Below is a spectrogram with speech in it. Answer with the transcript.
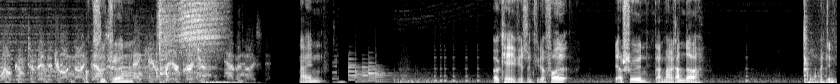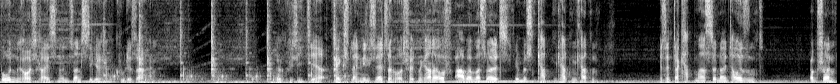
Welcome to Vintatron 9000. Oxygen. Nein. Okay, wir sind wieder voll. Sehr schön. Dann mal ran da. Und den Boden rausreißen und sonstige coole Sachen. Irgendwie sieht der Wechsel ein wenig seltsam aus, fällt mir gerade auf. Aber was soll's. Wir müssen cutten, cutten, cutten. Wir sind der Cutmaster 9000. Komm schon.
